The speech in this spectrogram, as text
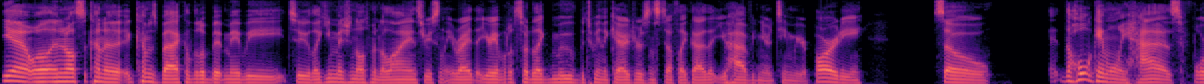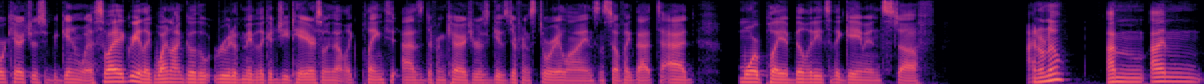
Yeah, well, and it also kind of it comes back a little bit maybe to like you mentioned Ultimate Alliance recently, right? That you're able to sort of like move between the characters and stuff like that that you have in your team or your party. So the whole game only has four characters to begin with. So I agree. Like, why not go the route of maybe like a GTA or something that like playing as different characters gives different storylines and stuff like that to add more playability to the game and stuff. I don't know. I'm I'm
